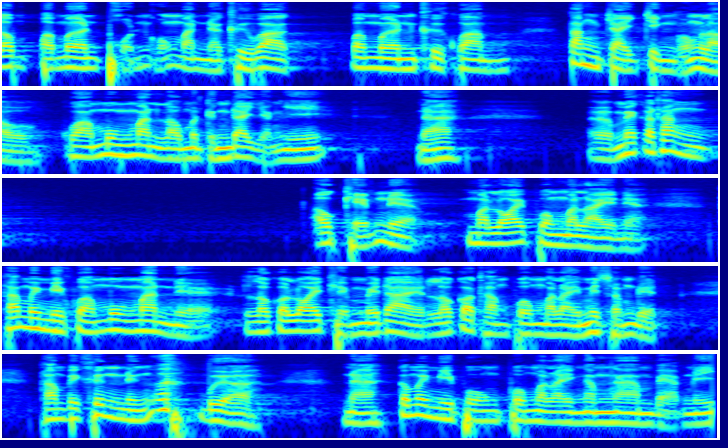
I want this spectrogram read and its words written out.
เราประเมินผลของมันนะคือว่าประเมินคือความตั้งใจจริงของเรา ความมุ่งมั่นเรามันถึงได้อย่างนี้นะแม้กระทั่ง เอาเข็มเนี่ยมาร้อยพวงมาลัยเนี่ยถ้าไม่มีความมุ่งมั่นเนี่ยเราก็ร้อยเข็มไม่ได้ เราก็ทำพวงมาลัยไม่สำเร็จทำไปครึ่งหนึ่งเออเบื่อนะก็ไม่มีพวงพวงมาลัยงามๆแบบนี้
